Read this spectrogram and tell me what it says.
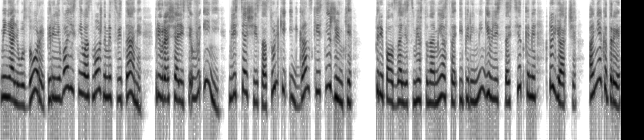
меняли узоры, переливались невозможными цветами, превращались в иней, блестящие сосульки и гигантские снежинки, переползали с места на место и перемигивались с соседками, кто ярче, а некоторые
